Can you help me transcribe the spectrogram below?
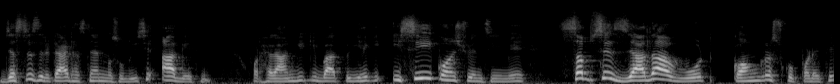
जस्टिस रिटायर्ड हसनैन मसूदी से आगे थी। और हैरानगी की बात तो यह है कि इसी कॉन्स्टिट्युएंसी में सबसे ज़्यादा वोट कांग्रेस को पड़े थे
